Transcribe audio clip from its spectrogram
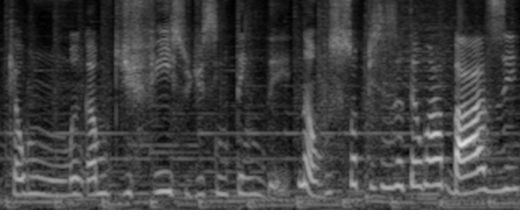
que, é um mangá muito difícil de se entender. Não, você só precisa ter uma base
